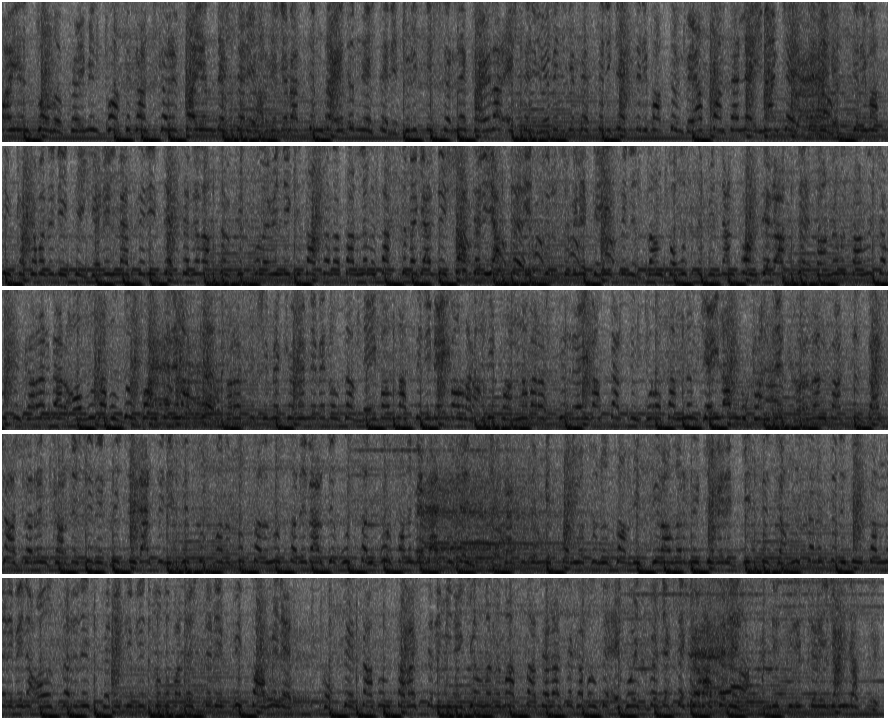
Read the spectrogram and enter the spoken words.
mayın dolu Fame'in patı kan çıkarır sayın deşleri. Karga geberttim dayadım neşteri. Çürük dişlerine kayalar eşlerim Yemedi gepesleri kestirip attım Beyaz panterle inan kesterim Eskirim attın kaçamadın iti. Yenilmezleri desteden attım. Pitbull evindeki tavşana tarlamı taksime geldi Şarteli yaktı. İz sürüsü bile değilsiniz lan Domuz tipinden fanteri aktı. Tanrı mı tanrıça mısın karar ver Avluda buldum panterim aktı. Fotoğraf çekilmek önemli Beddle'dan Eyvallah dedim eyvallah. Gidip anlam araştır eyvah dersin. Tura sandım geylan bu kancık Karadan farksız belki aşların kardeşlerin pişti dersin İçin susmadı sustanın ustanı verdi ustanı Bursa'nın bedelsizin Şekersizin biz sanıyorsunuz al iftiralarını geberip gitsin. Yanlış tanıttınız insanları. Beni ağızlarınız pedikibrit tutup ateşlenip bir tahmin et. Koktu etrafım savaş dedim. Yine yılmadım. Asla telaşa kapıldı. Egoist böcekse kevaşenin Şimdi tripleri yan yattı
